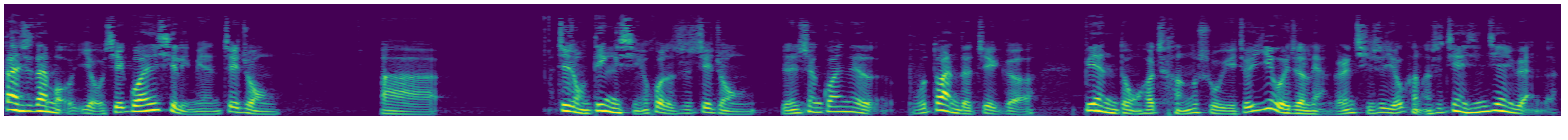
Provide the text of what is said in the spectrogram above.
但是在某有些关系里面，这种啊。这种定型，或者是这种人生观念不断的这个变动和成熟，也就意味着两个人其实有可能是渐行渐远的。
